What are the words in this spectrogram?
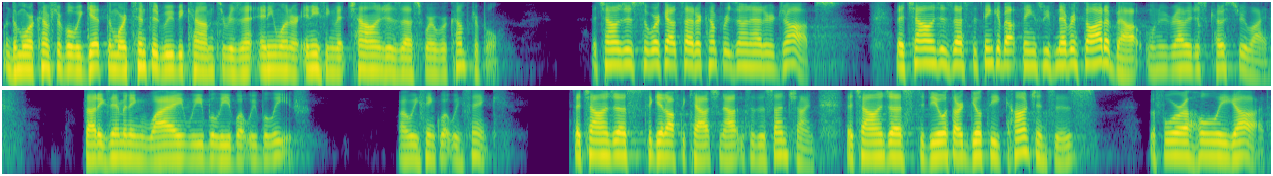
The more comfortable we get, the more tempted we become to resent anyone or anything that challenges us where we're comfortable. It challenges us to work outside our comfort zone at our jobs. That challenges us to think about things we've never thought about when we'd rather just coast through life without examining why we believe what we believe, why we think what we think that challenge us to get off the couch and out into the sunshine, that challenge us to deal with our guilty consciences before a holy God,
